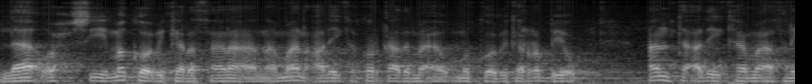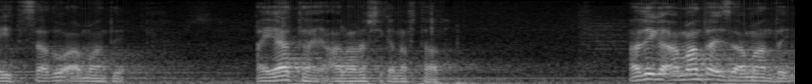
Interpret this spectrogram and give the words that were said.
laa uxsii ma koobi karo sanaan ammaan calayka. Korkaada ma koobi karo rabbiyo. Anta adiga kamaa anayta si u ammaantay. Ayaa tahay calaa nafsiga naftaada. Adiga ammaanta is ammaantay.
